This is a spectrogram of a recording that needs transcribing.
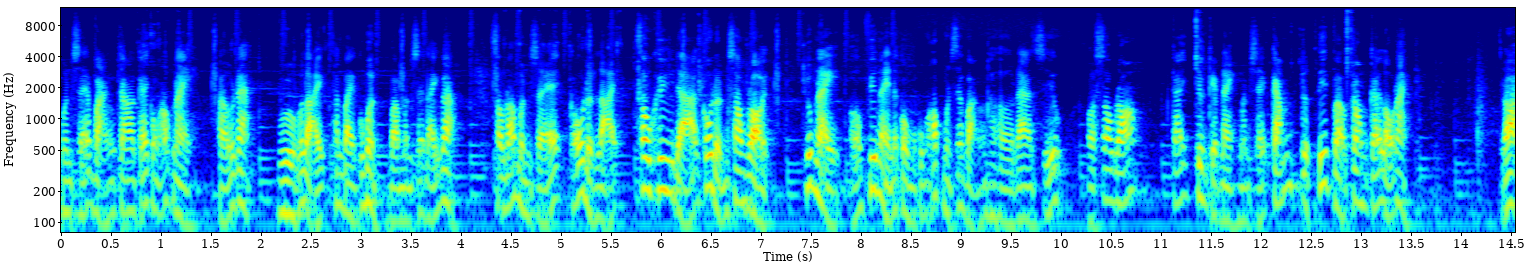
Mình sẽ vặn cho cái con ốc này hở ra vừa với lại thanh bàn của mình và mình sẽ đẩy vào. Sau đó mình sẽ cố định lại. Sau khi đã cố định xong rồi, lúc này ở phía này nó còn một con ốc mình sẽ vặn hờ ra một xíu. Và sau đó cái chân kẹp này mình sẽ cắm trực tiếp vào trong cái lỗ này. Rồi,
